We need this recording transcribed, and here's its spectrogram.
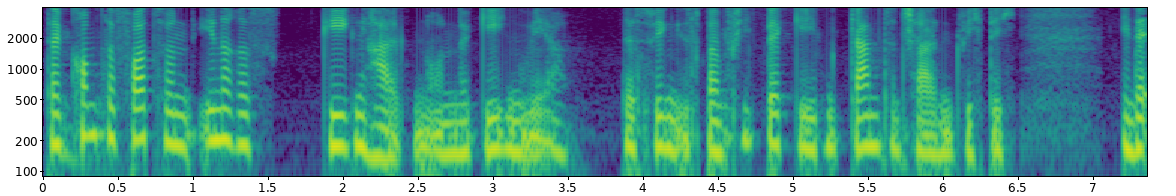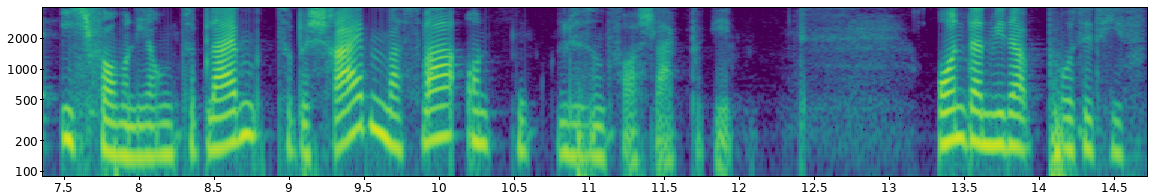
dann kommt sofort so ein inneres Gegenhalten und eine Gegenwehr. Deswegen ist beim Feedback geben ganz entscheidend wichtig, in der Ich-Formulierung zu bleiben, zu beschreiben, was war und einen Lösungsvorschlag zu geben. Und dann wieder positiv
